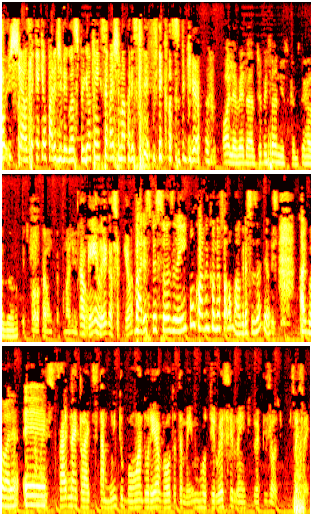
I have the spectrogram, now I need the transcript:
Ô, Michel, você quer que eu pare de ver Gossip Girl? Quem é que você vai chamar para escrever Gossip Girl? Olha, é verdade, tinha pensado nisso, cara, você tem razão. Eles colocaram um personagem. Alguém lê Gossip Girl? Várias pessoas leem e concordam quando eu falo mal, graças a Deus. Agora, é... Mas Friday Night Lights está muito bom, adorei a volta também, um roteiro excelente do episódio. Só isso aí.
